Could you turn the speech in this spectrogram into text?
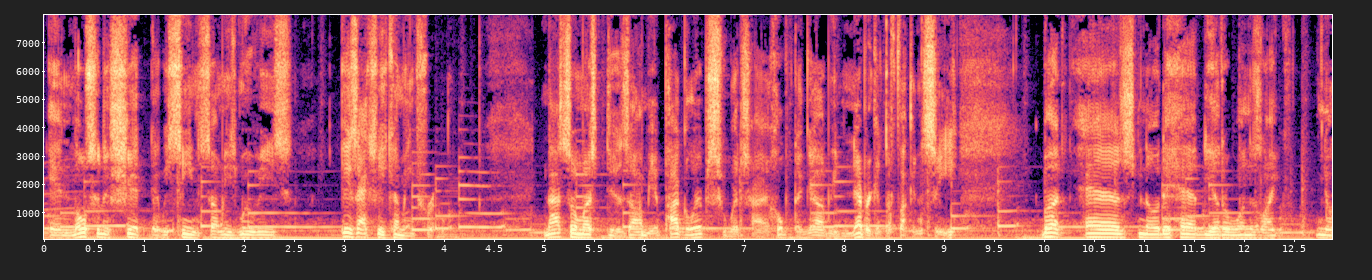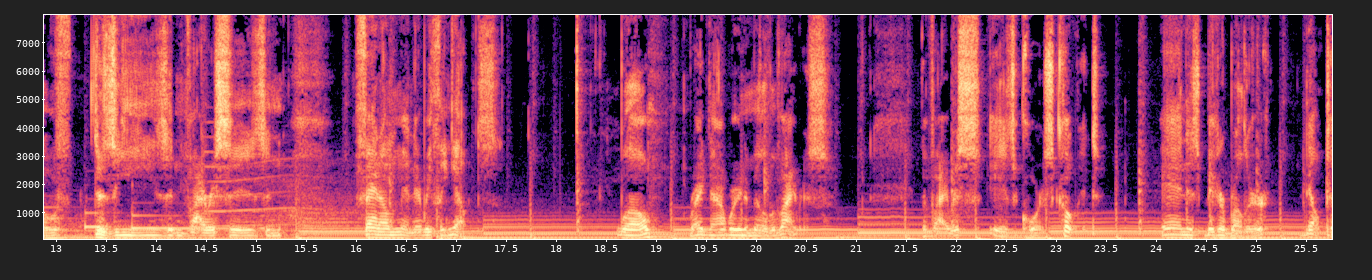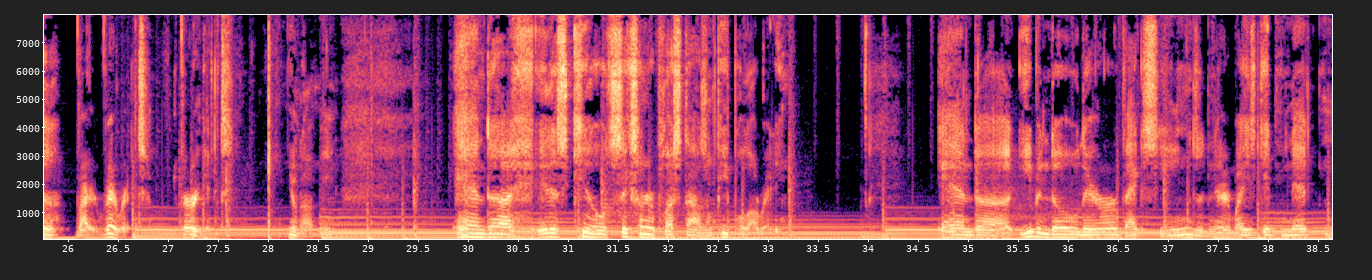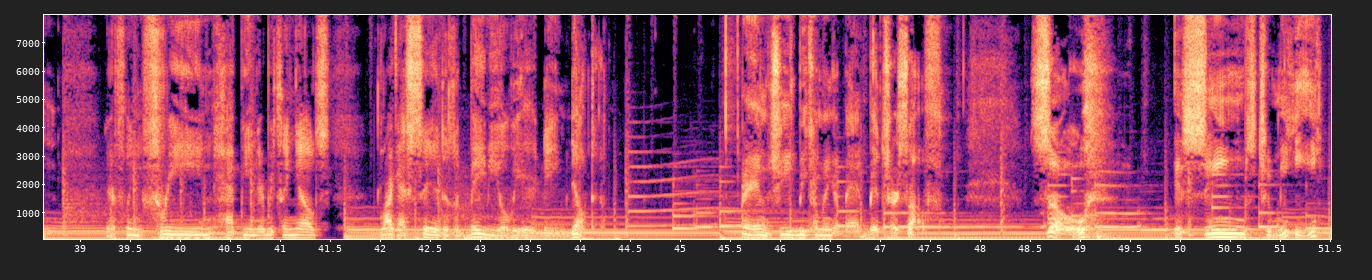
and most of the shit that we see in some of these movies is actually coming true. Not so much the zombie apocalypse, which I hope to God we never get to fucking see, but as you know, they had the other ones like you know disease and viruses and phantom and everything else. Well, right now we're in the middle of a virus. The virus is, of course, COVID, and its bigger brother, Delta variant. Variant, you know what I mean? And uh, it has killed 600 plus thousand people already. And uh, even though there are vaccines and everybody's getting it and they're feeling free and happy and everything else, like I said, there's a baby over here named Delta. And she's becoming a bad bitch herself. So, it seems to me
